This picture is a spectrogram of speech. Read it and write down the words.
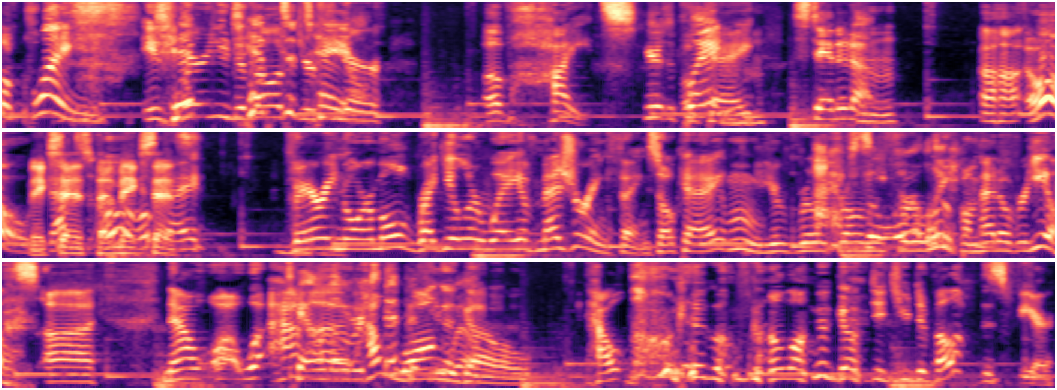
of a plane is Tip- where you develop your tail. fear of heights. Here's a plane. Okay. Stand it up. Uh huh. Oh, Makes that's- sense. That oh, makes okay. sense. Very normal, regular way of measuring things. Okay, Mm, you're really throwing me for a loop. I'm head over heels. Uh, now, uh, what, how, uh, how tip, long ago? How long ago? How long ago did you develop this fear?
